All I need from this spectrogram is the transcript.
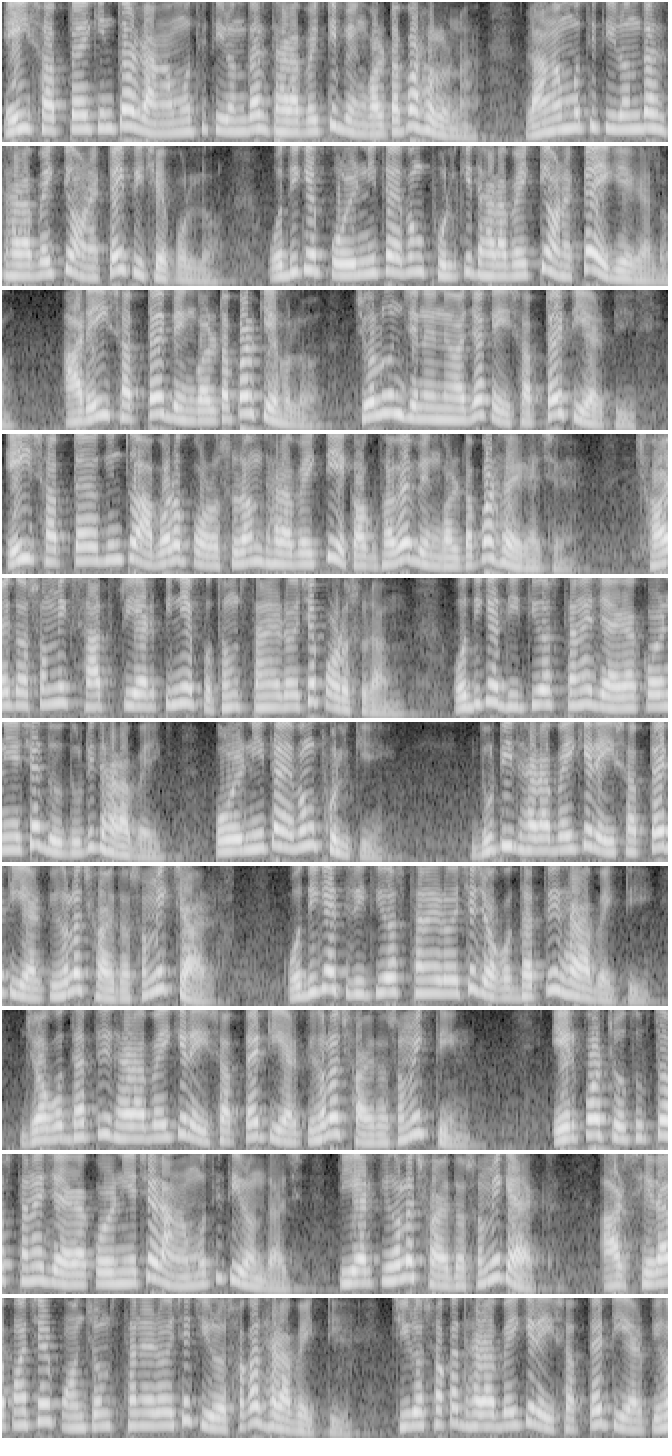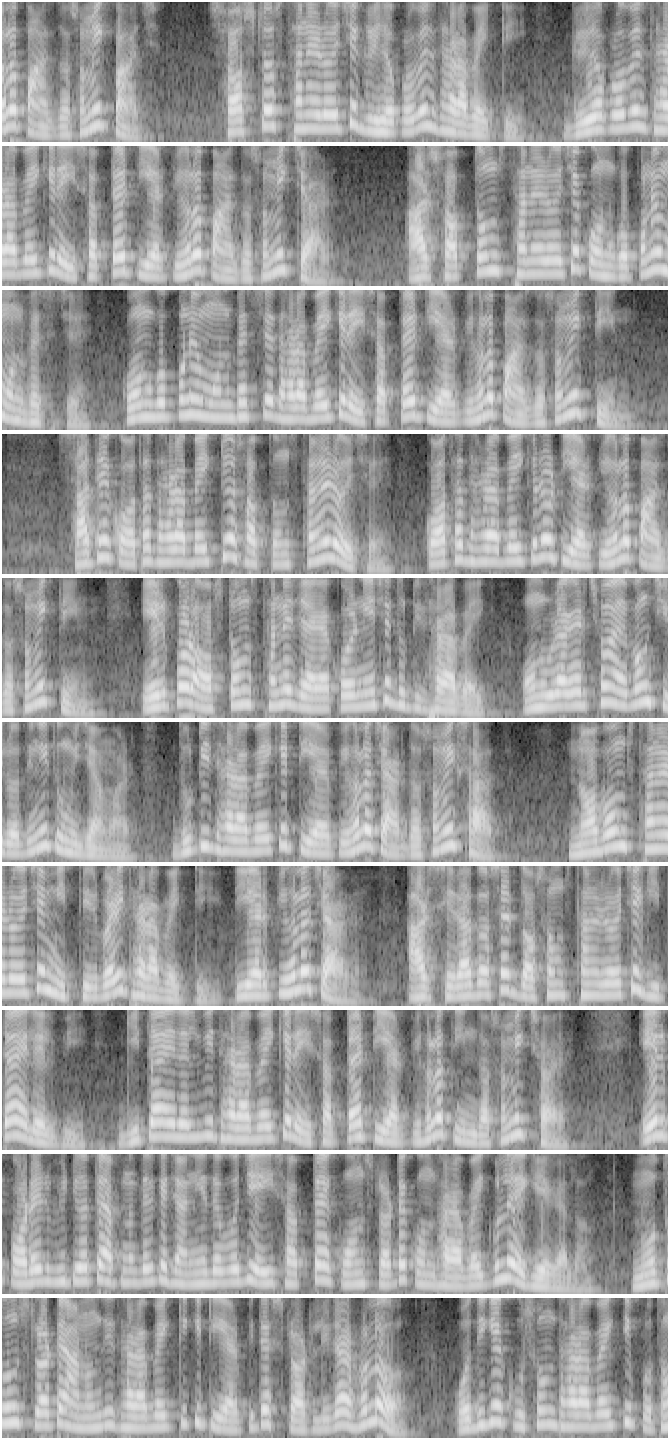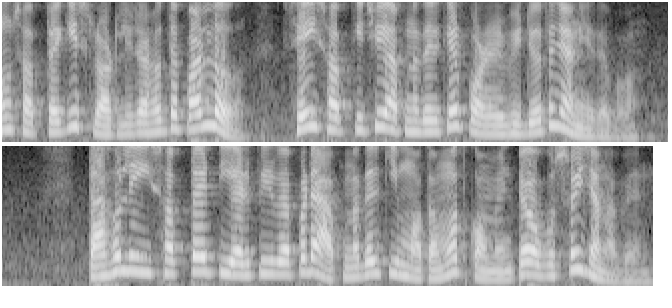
এই সপ্তাহে কিন্তু আর রাঙামতি তীরন্দাজ ধারাবাহিকটি বেঙ্গল টপার হলো না। রাঙামতি তীরন্দাজ ধারাবাহিকটি অনেকটাই পিছিয়ে পড়ল। ওদিকে পরিণীতা এবং ফুলকি ধারাবাহিকটি অনেকটা এগিয়ে গেল। আর এই সপ্তাহে বেঙ্গল টপার কে হলো? চলুন জেনে নেওয়া যাক এই সপ্তাহে টিআরপি। এই সপ্তাহেও কিন্তু আবারও পরশুরাম ধারাবাহিকটি এককভাবে বেঙ্গল টপার হয়ে গেছে। ছয় দশমিক সাত টিআরপি নিয়ে প্রথম স্থানে রয়েছে পরশুরাম। ওদিকে দ্বিতীয় স্থানে জায়গা করে নিয়েছে দু দুটি ধারাবাহিক, পরিণীতা এবং ফুলকি। দুটি ধারাবাহিকের এই সপ্তাহে টিআরপি হলো ছয় দশমিক চার। ওদিকে তৃতীয় স্থানে রয়েছে জগদ্ধাত্রী ধারাবাহিকটি। জগদ্ধাত্রী ধারাবাহিকের এই সপ্তাহে টিআরপি হলো ছয় দশমিক তিন। এরপর চতুর্থ স্থানে জায়গা করে নিয়েছে রাঙামতি তীরন্দাজ। টিআরপি হলো ছয় দশমিক এক। আর সেরা পাঁচের পঞ্চম স্থানে রয়েছে চিরসখা ধারাবাহিকটি। চিরসখা ধারাবাহিকের এই সপ্তাহে টিআরপি হলো পাঁচ দশমিক পাঁচ। ষষ্ঠ স্থানে রয়েছে গৃহপ্রবেশ ধারাবাহিকটি। গৃহপ্রবেশ ধারাবাহিকের এই সপ্তাহে টিআরপি হলো পাঁচ দশমিক চার। আর সপ্তম স্থানে রয়েছে কোন গোপনে মন ভেসেছে? কোন গোপনে মন ভেসেছে ধারাবাহিকের এই সপ্তাহে টিআরপি হলো পাঁচ দশমিক তিন। সাথে কথা ধারাবাহিকটিও সপ্তম স্থানে রয়েছে। কথা ধারাবাহিকেরও টিআরপি হলো পাঁচ দশমিক তিন। এরপর অষ্টম স্থানে জায়গা করে নিয়েছে দুটি ধারাবাহিক, অনুরাগের ছোঁয়া এবং চিরদিনই তুমি যে আমার। দুটি ধারাবাহিকের টিআরপি হলো চার দশমিক সাত। নবম স্থানে রয়েছে মিত্তির বাড়ি ধারাবাহিকটি, টিআরপি হলো চার। আর সেরা দশের দশম স্থানে রয়েছে গীতা এলএলবি গীতা এলএলবি ধারাবাহিকের এই সপ্তাহে টিআরপি হলো তিন দশমিক ছয়। এর পরের ভিডিওতে আপনাদেরকে জানিয়ে দেবো যে এই সপ্তাহে কোন স্লটে কোন ধারাবাহিকগুলো এগিয়ে গেল। নতুন স্লটে আনন্দী ধারাবাহিকটি কি টিআরপিতে স্লট লিডার হলো? ওদিকে কুসুম ধারাবাহিকটি প্রথম সপ্তাহে কি স্লট লিডার হতে পারল? সেই সব কিছুই আপনাদেরকে পরের ভিডিওতে জানিয়ে দেব। তাহলে এই সপ্তাহে টিআরপির ব্যাপারে আপনাদের কি মতামত কমেন্টে অবশ্যই জানাবেন।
